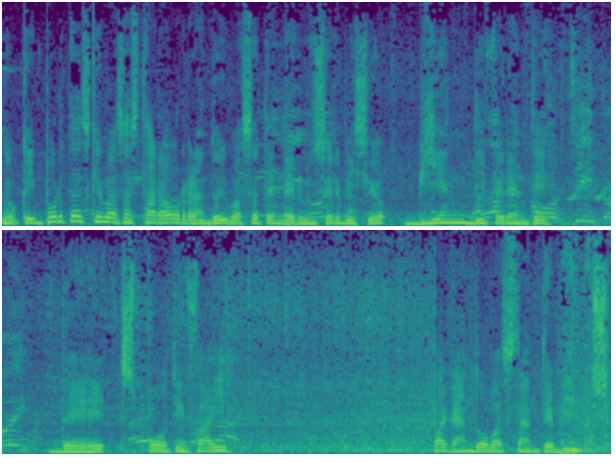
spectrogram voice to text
Lo que importa es que vas a estar ahorrando y vas a tener un servicio bien diferente de Spotify pagando bastante menos.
